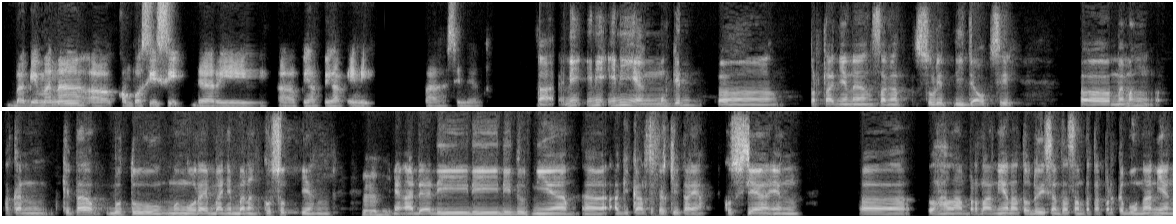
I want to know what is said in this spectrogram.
bagaimana uh, komposisi dari pihak-pihak uh, ini, Pak Sidianto? Nah ini ini ini yang mungkin uh, pertanyaan yang sangat sulit dijawab sih uh, memang akan kita butuh mengurai banyak benang kusut yang hmm. yang ada di di, di dunia uh, agriculture kita ya, khususnya yang uh, lahan-lahan pertanian atau di sentra-sentra perkebunan yang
